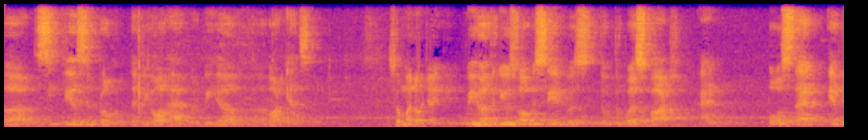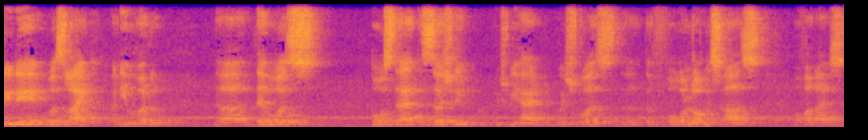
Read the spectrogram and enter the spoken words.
uh, the fear syndrome that we all have when we hear about cancer. So Manoj, I think We heard the news, obviously, it was the, the worst part, and post that, every day was like a new hurdle. Uh, there was post that the surgery, which we had, which was the, the four longest hours of our lives,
